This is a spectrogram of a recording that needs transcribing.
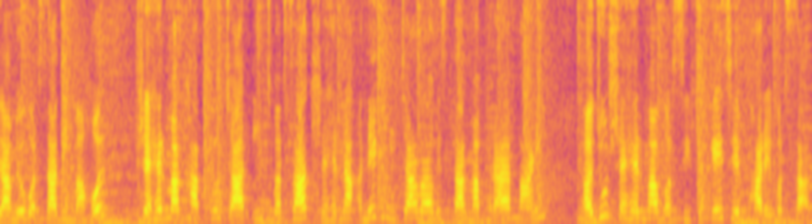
જામ્યો વરસાદી માહોલ. શહેરમાં ખાબક્યો ચાર ઇંચ વરસાદ. શહેરના અનેક નીચાણવાળા વિસ્તારમાં ભરાયા પાણી. હજુ શહેરમાં વરસી શકે છે ભારે વરસાદ.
